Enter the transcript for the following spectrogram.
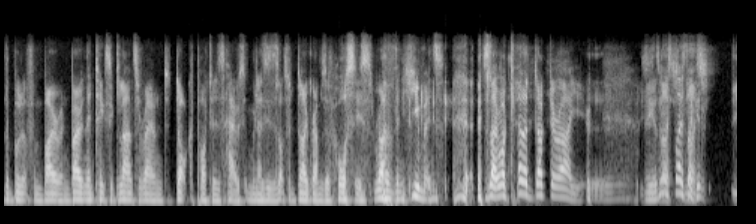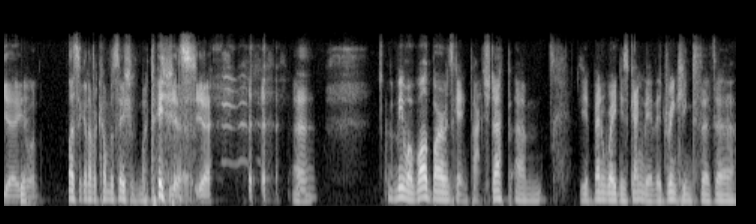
the bullet from Byron, Byron then takes a glance around Doc Potter's house and realizes there's lots of diagrams of horses rather than humans. it's like, what kind of doctor are you? Uh, He he's goes, "Oh, it's nice I can- yeah, Yeah. go on. Unless I can have a conversation with my patients. yeah. Um, meanwhile, while Byron's getting patched up, um, yeah, Ben Wade and his gang there, they're drinking to the, the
